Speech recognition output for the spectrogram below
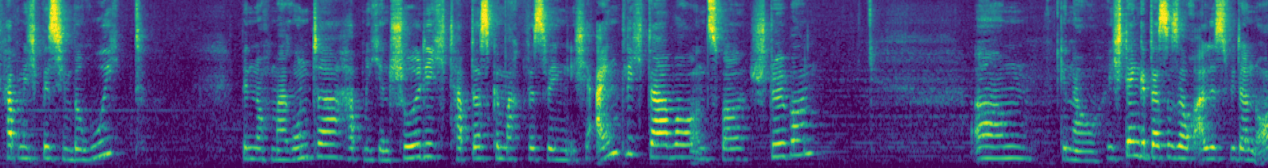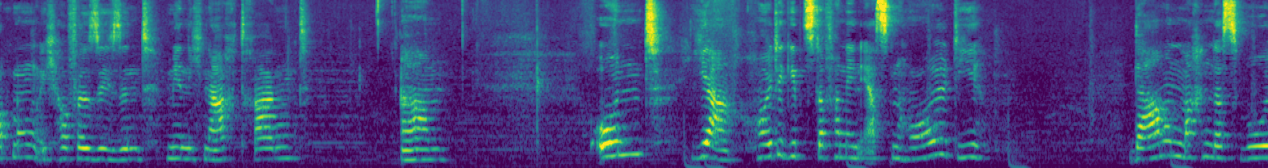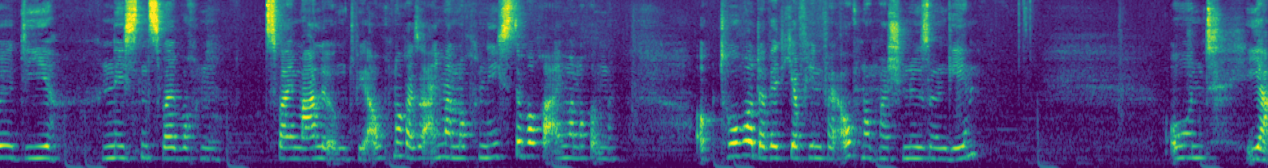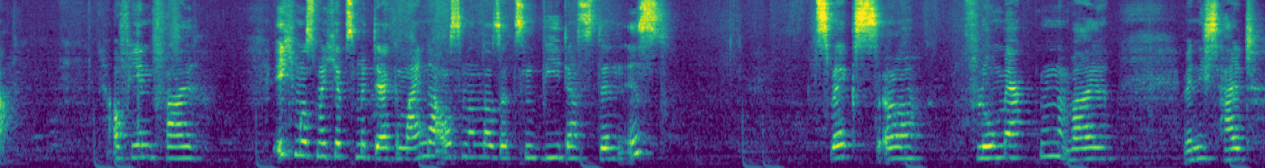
habe mich ein bisschen beruhigt, bin noch mal runter, habe mich entschuldigt, habe das gemacht, weswegen ich eigentlich da war, und zwar stöbern. Ähm, Genau, ich denke, das ist auch alles wieder in Ordnung. Ich hoffe, Sie sind mir nicht nachtragend. Ähm und ja, heute gibt es davon den ersten Haul. Die Damen machen das wohl die nächsten zwei Wochen zwei Male irgendwie auch noch. Also einmal noch nächste Woche, einmal noch im Oktober. Da werde ich auf jeden Fall auch noch mal schnöseln gehen. Und ja, auf jeden Fall ich muss mich jetzt mit der Gemeinde auseinandersetzen, wie das denn ist, zwecks äh, Flohmärkten, weil wenn ich es halt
